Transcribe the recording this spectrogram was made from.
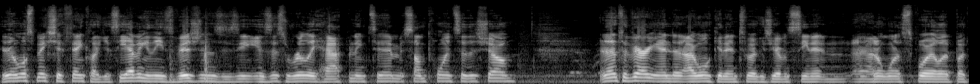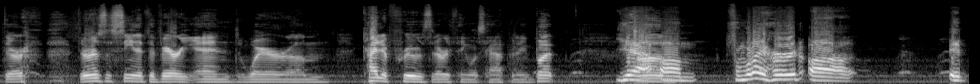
It almost makes you think like, is he having these visions? Is he, is this really happening to him at some points of the show? And at the very end, I won't get into it because you haven't seen it, and I don't want to spoil it. But there, there is a scene at the very end where um, kind of proves that everything was happening. But Yeah, um, um, from what I heard, uh, it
